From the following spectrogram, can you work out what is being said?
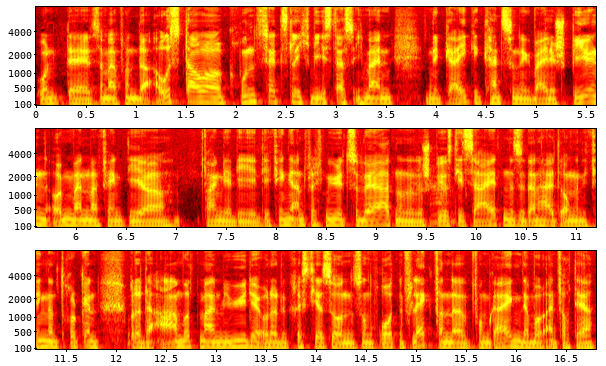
und äh, sag mal, von der Ausdauer grundsätzlich, wie ist das? Ich meine, eine Geige kannst du eine Weile spielen. Irgendwann mal fängt dir fangen dir die, die Finger an vielleicht müde zu werden oder du spürst ja. die Seiten, dass sie dann halt irgendwann die Finger drücken oder der Arm wird mal müde oder du kriegst hier so einen, so einen roten Fleck von der, vom Geigen, da wo einfach der,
